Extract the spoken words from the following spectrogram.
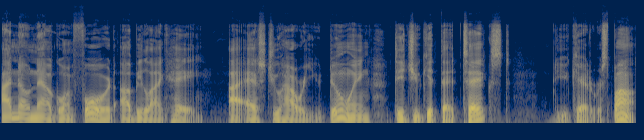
I know now going forward, I'll be like, hey, I asked you, how are you doing? Did you get that text? Do you care to respond?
